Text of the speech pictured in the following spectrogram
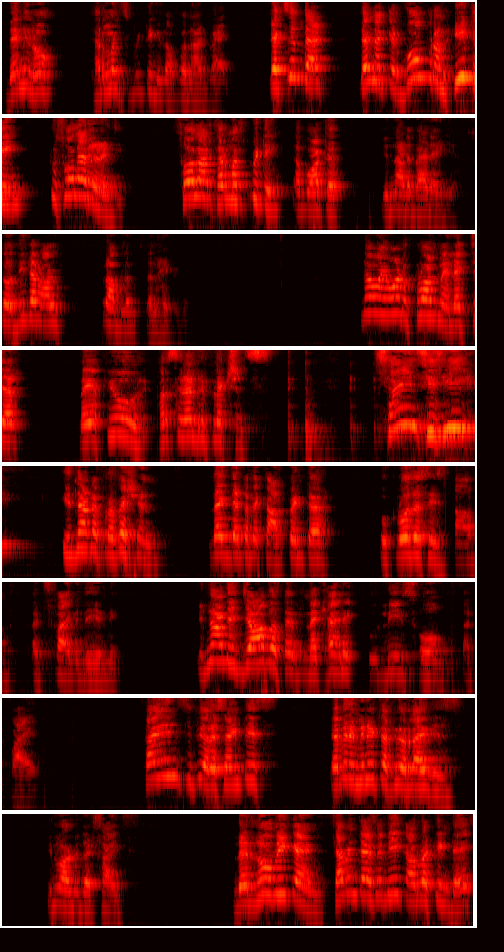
then you know, thermal splitting is also not bad. Except that, then I can go from heating to solar energy. Solar thermal splitting of water is not a bad idea. So these are all problems on hydrogen. Now I want to close my lecture by a few personal reflections. Science, is is not a profession like that of a carpenter who closes his job at 5 in the evening. It's not the job of a mechanic who leaves home at 5. Science, if you are a scientist, every minute of your life is involved with that science. There is no weekend. Seven days a week are working days.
